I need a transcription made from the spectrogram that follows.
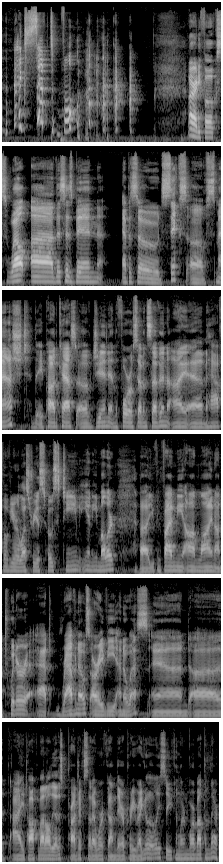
Acceptable. Alrighty, folks. Well, uh, this has been episode six of Smashed, a podcast of gin and the 4077. I am half of your illustrious host team, Ian E. Muller. Uh, you can find me online on Twitter at Ravnos, R A V N O S, and uh, I talk about all the other projects that I work on there pretty regularly, so you can learn more about them there.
